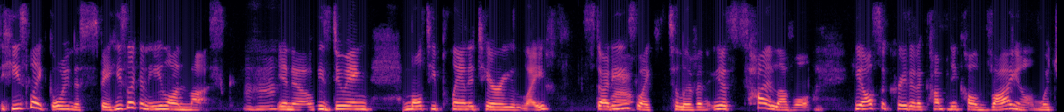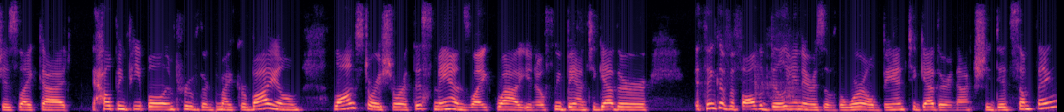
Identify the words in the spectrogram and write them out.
He's like going to space. He's like an Elon Musk. Mm-hmm. You know, he's doing multiplanetary life studies, wow. like to live in. It's high level. He also created a company called Viome, which is like uh, helping people improve their microbiome. Long story short, this man's like, wow, you know, if we band together, think of if all the billionaires of the world band together and actually did something,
